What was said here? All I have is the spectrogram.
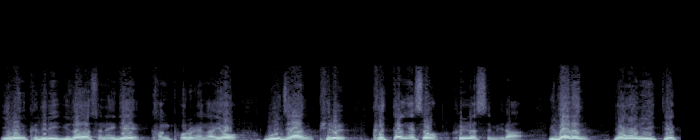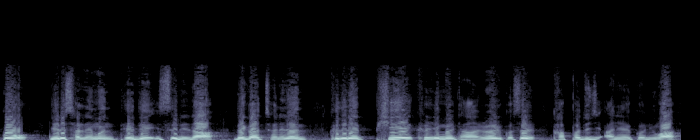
이는 그들이 유다 자손에게 강포를 행하여 무제한 피를 그 땅에서 흘렸습니다. 유다는 영원히 있겠고 예루살렘은 대대에 있으리라. 내가 전에는 그들의 피의 흘림을 당할 것을 갚아주지 아니할거니와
